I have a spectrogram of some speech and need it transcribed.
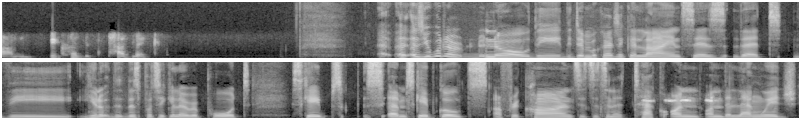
um, because it's public. As you would know, the, the Democratic Alliance says that the you know this particular report scapes, um, scapegoats Afrikaans. It's it's an attack on on the language.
